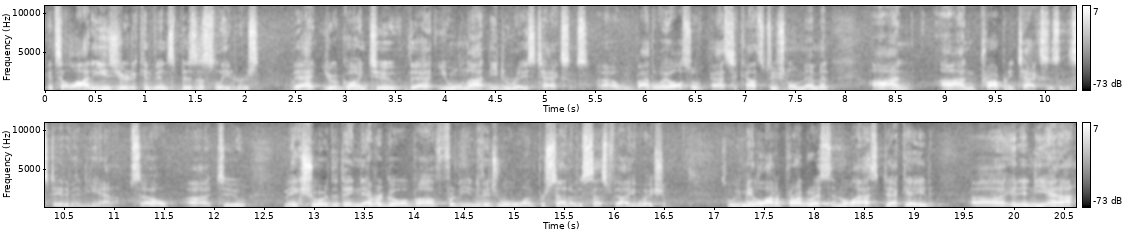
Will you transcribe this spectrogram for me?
it's a lot easier to convince business leaders that you're going to, that you will not need to raise taxes. Uh, we, by the way, also passed a constitutional amendment on, on property taxes in the state of Indiana. So uh, to make sure that they never go above, for the individual, 1% of assessed valuation. So we've made a lot of progress in the last decade uh, in Indiana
